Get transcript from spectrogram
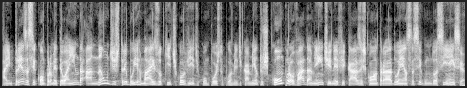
A empresa se comprometeu ainda a não distribuir mais o kit Covid, composto por medicamentos comprovadamente ineficazes contra a doença, segundo a ciência.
